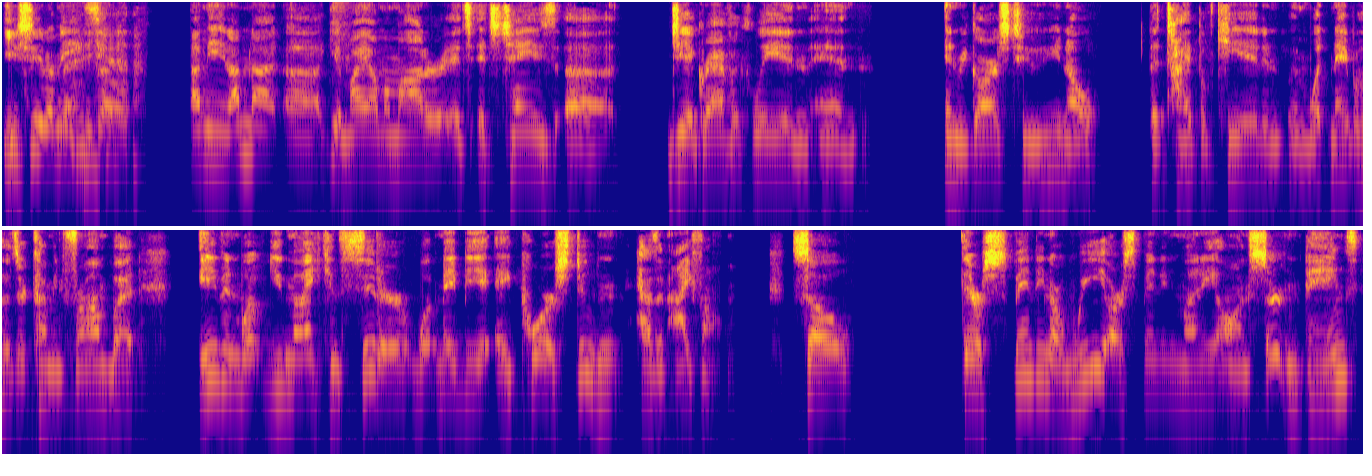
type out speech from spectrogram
You see what I mean? So, Yeah. I mean, I'm not. Uh, again, my alma mater. It's it's changed uh, geographically and and in regards to you know the type of kid and, and what neighborhoods are coming from, but even what you might consider what may be a poor student has an iPhone. So they're spending or we are spending money on certain things.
